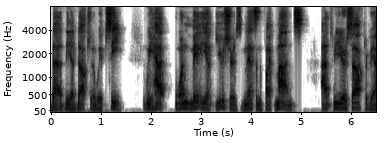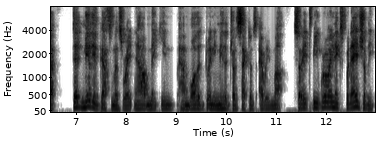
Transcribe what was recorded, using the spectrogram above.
that the adoption we've seen. We had 1 million users in less than five months. And three years after, we have 10 million customers right now making uh, more than 20 million transactions every month. So it's been growing exponentially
